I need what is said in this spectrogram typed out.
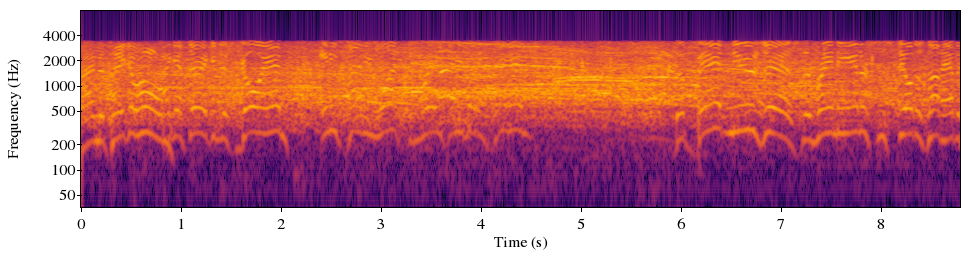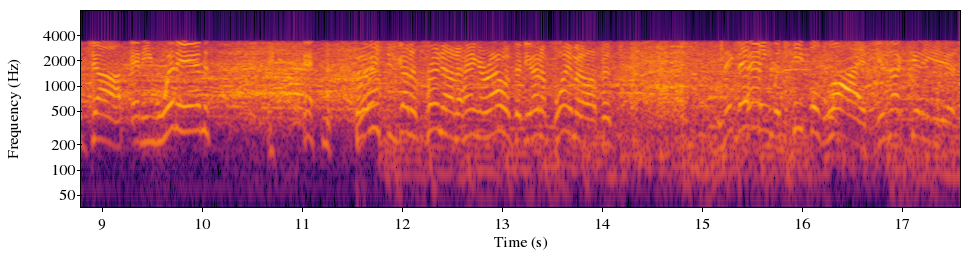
Time to take it home. I guess Eric can just go in anytime he wants and raise anybody's hand. The bad news is that Randy Anderson still does not have a job, and he went in. But at least he's got a friend now to hang around with at the unemployment office. Messing with people's lives. you're not kidding, he is.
